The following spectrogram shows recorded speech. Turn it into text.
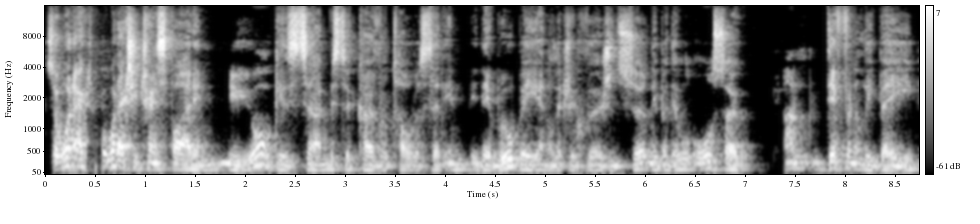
So what actually, what actually transpired in New York is uh, Mr. Koval told us that in, there will be an electric version certainly, but there will also um, definitely be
